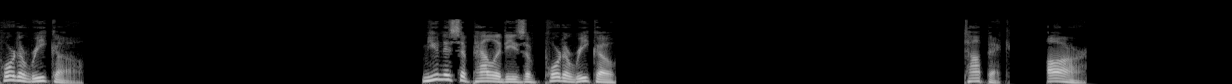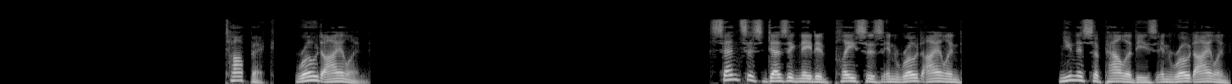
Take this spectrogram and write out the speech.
Puerto Rico. Municipalities of Puerto Rico. R. Rhode Island. Census designated places in Rhode Island Municipalities in Rhode Island.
